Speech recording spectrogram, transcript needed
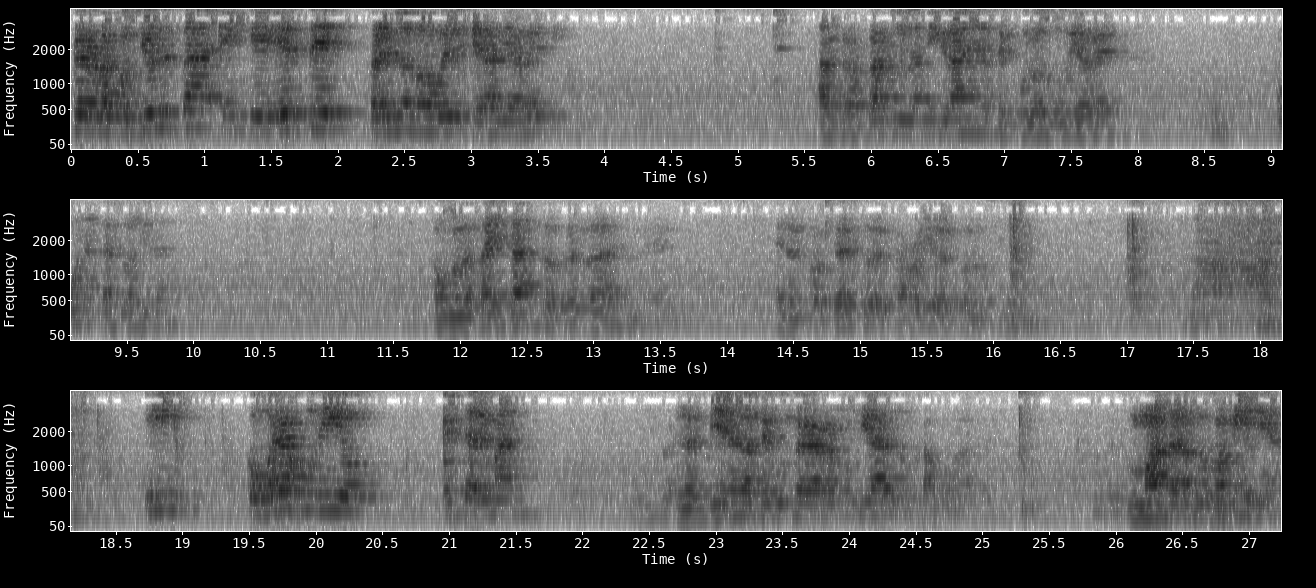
Pero la cuestión está en que este premio Nobel era diabético. Al tratarle la migraña se curó su diabetes. Fue una casualidad. Como las hay tantas, ¿verdad? En el, en el proceso de desarrollo del conocimiento. Y como era judío, este alemán, viene la Segunda Guerra Mundial, matan a su familia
